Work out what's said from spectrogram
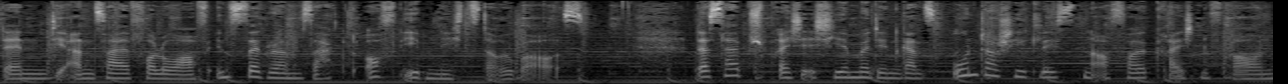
Denn die Anzahl Follower auf Instagram sagt oft eben nichts darüber aus. Deshalb spreche ich hier mit den ganz unterschiedlichsten erfolgreichen Frauen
